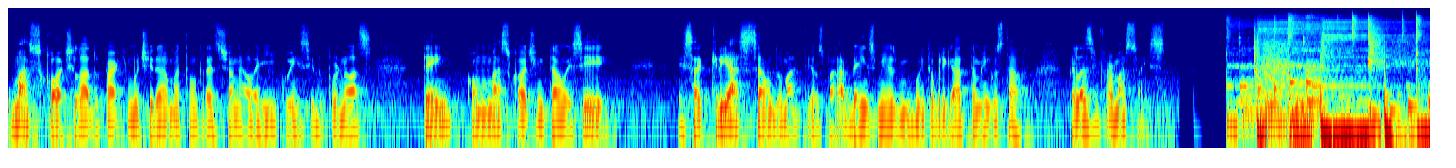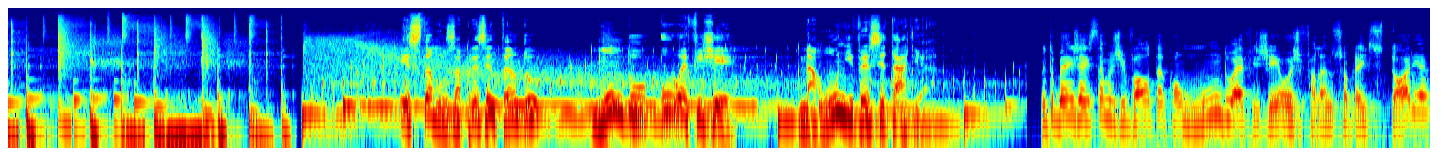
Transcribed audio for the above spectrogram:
o mascote lá do Parque Mutirama, tão tradicional aí, conhecido por nós, tem como mascote então esse essa criação do Matheus. Parabéns mesmo. Muito obrigado também, Gustavo, pelas informações. Estamos apresentando Mundo UFG, na Universitária. Muito bem, já estamos de volta com o Mundo UFG, hoje falando sobre a história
